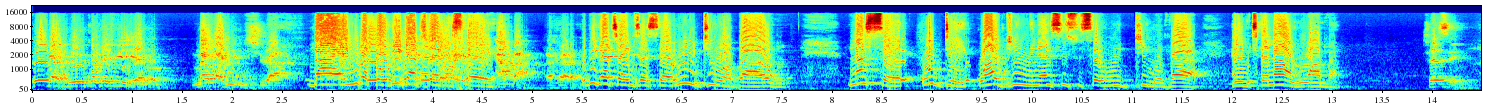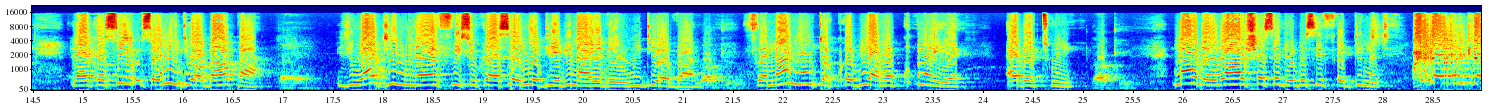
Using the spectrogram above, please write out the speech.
program wei kɔ na wie yɛ no na wayɛ nhyira. By ne papa obi ka kyerɛ me sɛ obi ka kyerɛ me sɛ sɛ wo di ɔbaa ho na sɛ wode w'adwene nyinaa si so sɛ woredi ɔba a, ɛnkyɛ na wo ho aba. Kyerɛ sɛn? Like ɔse sɛ woredi ɔba apa a, yi w'adwene nyinaa firi so koraa sɛ ɛnyɛ die bi na ayɛ dɛn woredi ɔba no. Fa n'ano ntɔkwa bi a mokoeɛ bɛtom, na wode w'ahwɛ sɛdeɛ wobɛsi fa di no kyɛ. Aya wodi kra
